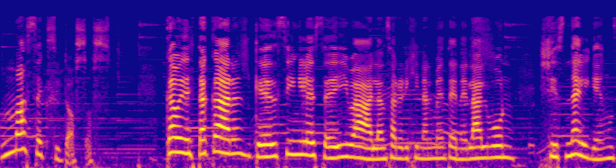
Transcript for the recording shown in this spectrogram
más exitosos. Cabe destacar que el single se iba a lanzar originalmente en el álbum She's Nelgens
